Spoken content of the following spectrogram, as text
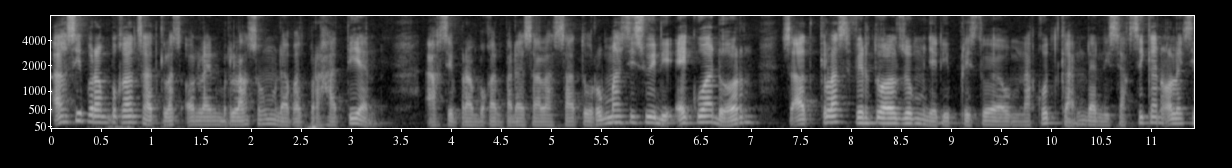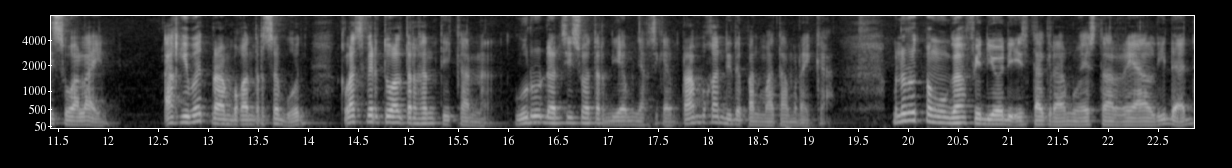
Aksi perampokan saat kelas online berlangsung mendapat perhatian. Aksi perampokan pada salah satu rumah siswi di Ekuador saat kelas virtual Zoom menjadi peristiwa menakutkan dan disaksikan oleh siswa lain. Akibat perampokan tersebut, kelas virtual terhenti karena guru dan siswa terdiam menyaksikan perampokan di depan mata mereka. Menurut pengunggah video di Instagram Nuestra Realidad,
